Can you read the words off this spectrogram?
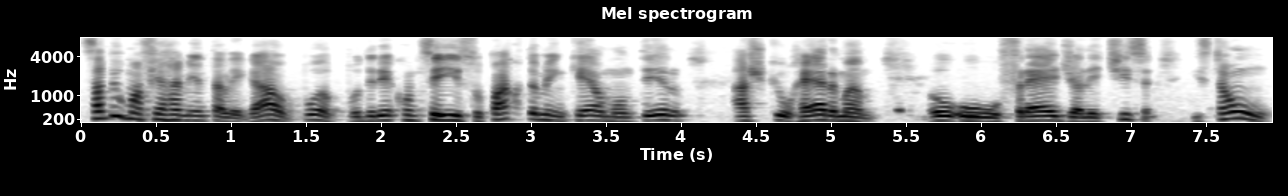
sabe uma ferramenta legal? Pô, poderia acontecer isso. O Paco também quer, o Monteiro, acho que o Herman, o, o Fred, a Letícia, estão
